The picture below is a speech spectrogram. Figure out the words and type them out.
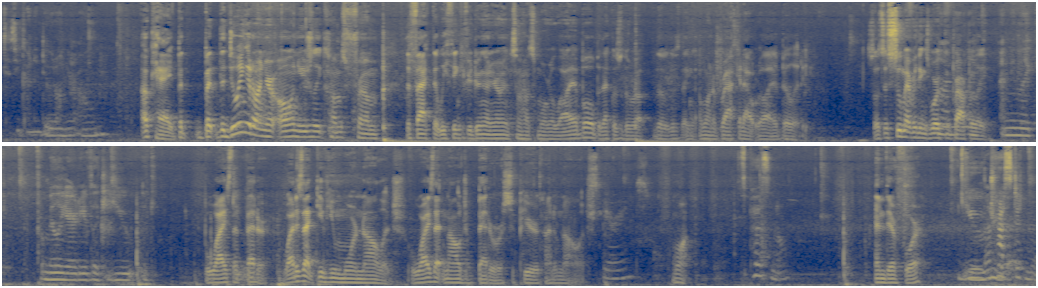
Because you kind of do it on your own. Okay, but but the doing it on your own usually comes from the fact that we think if you're doing it on your own, somehow it's more reliable. But that goes with the, the, the thing. I want to bracket out reliability. So let's assume everything's working No, I mean, properly. Like, I mean, like familiarity of like you. Like, But why is that better? Why does that give you more knowledge? Or why is that knowledge better or superior kind of knowledge? Experience. What? It's personal. And therefore, You remember trust it. it more.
